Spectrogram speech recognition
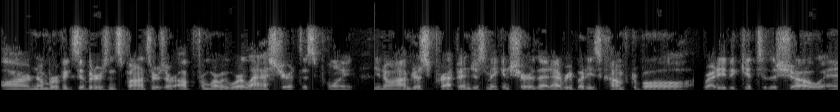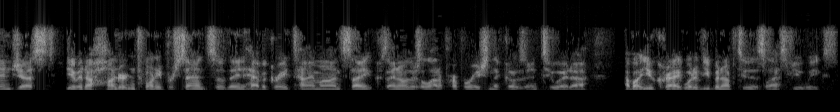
Our number of exhibitors and sponsors are up from where we were last year at this point. You know, I'm just prepping, just making sure that everybody's comfortable, ready to get to the show, and just give it 120% so they have a great time on site because I know there's a lot of preparation that goes into it. Uh, how about you, Craig? What have you been up to this last few weeks?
